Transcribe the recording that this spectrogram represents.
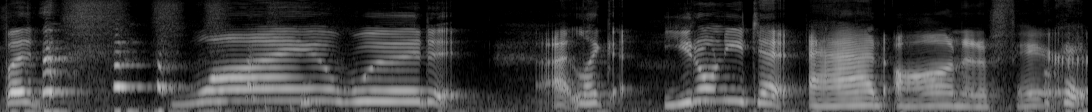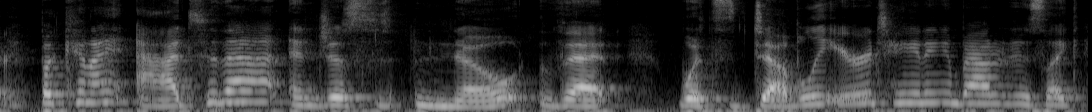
But why would, I- like, you don't need to add on an affair. Okay, but can I add to that and just note that what's doubly irritating about it is like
